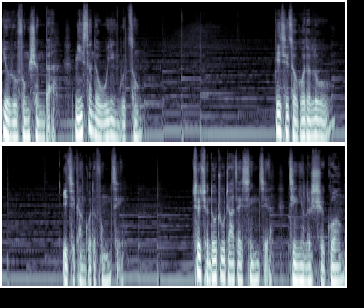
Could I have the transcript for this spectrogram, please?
又如风声般弥散的无影无踪。一起走过的路，一起看过的风景，却全都驻扎在心间，惊艳了时光，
